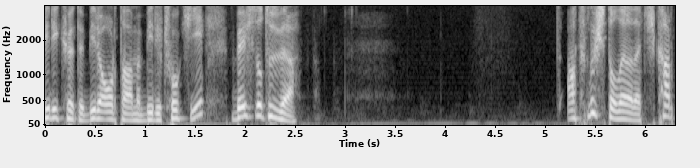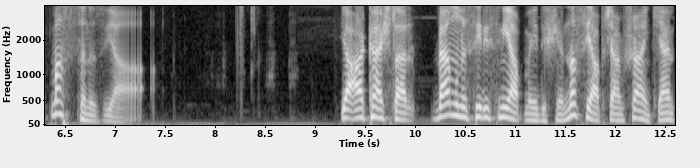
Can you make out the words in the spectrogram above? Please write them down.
Biri kötü, biri ortalama, biri çok iyi. 530 lira. 60 dolara da çıkartmazsanız ya. Ya arkadaşlar ben bunun serisini yapmayı düşünüyorum. Nasıl yapacağım şu anki? Yani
